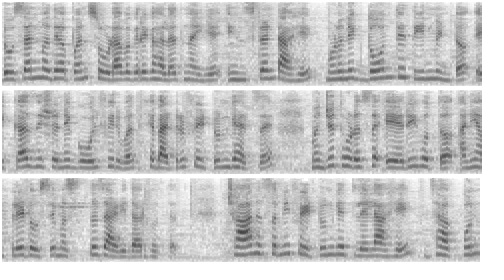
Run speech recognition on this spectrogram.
डोस्यांमध्ये आपण सोडा वगैरे घालत नाही आहे इन्स्टंट आहे. म्हणून एक दोन ते तीन मिनटं एकाच दिशेने गोल फिरवत हे बॅटर फेटून घ्यायचं आहे म्हणजे थोडंसं एअरी होतं आणि आपले डोसे मस्त जाळीदार होतात. छान असं मी फेटून घेतलेलं आहे. झाकून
